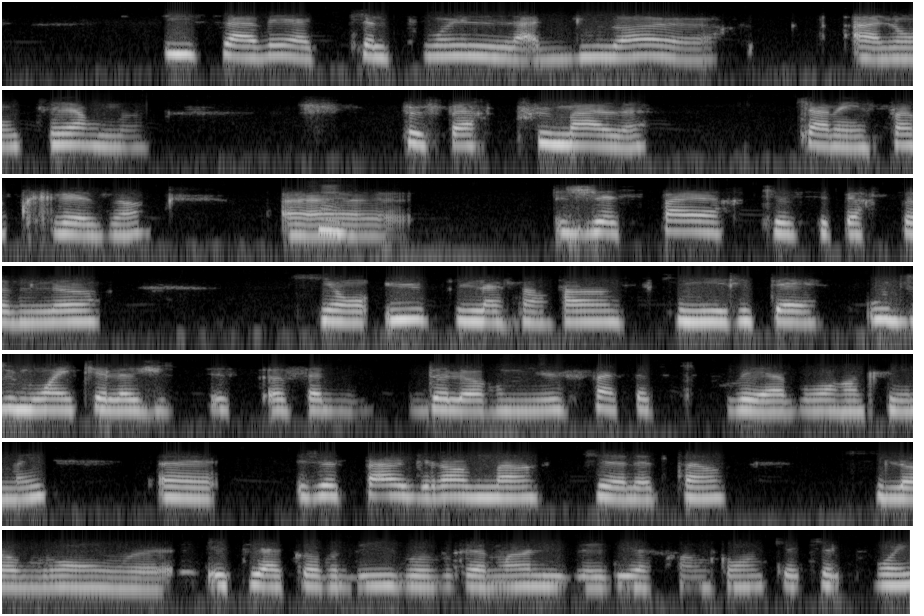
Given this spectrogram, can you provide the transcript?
s'ils savaient à quel point la douleur à long terme peut faire plus mal qu'à l'instant présent, euh, hmm. j'espère que ces personnes-là qui ont eu la sentence qui méritaient ou du moins que la justice a fait de leur mieux face à ce qu'ils pouvaient avoir entre les mains. Euh, J'espère grandement que le temps qui leur ont euh, été accordé va vraiment les aider à se rendre compte qu'à quel point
